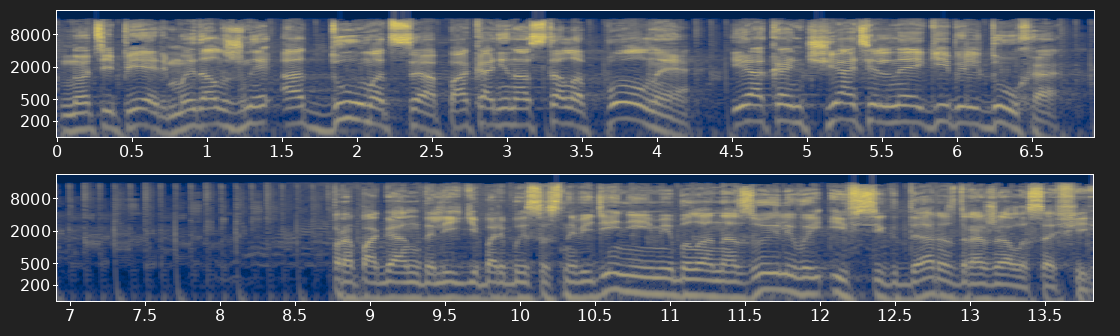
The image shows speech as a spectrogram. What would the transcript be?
но теперь мы должны одуматься, пока не настала полная и окончательная гибель духа. Пропаганда Лиги борьбы со сновидениями была назойливой и всегда раздражала Софи.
